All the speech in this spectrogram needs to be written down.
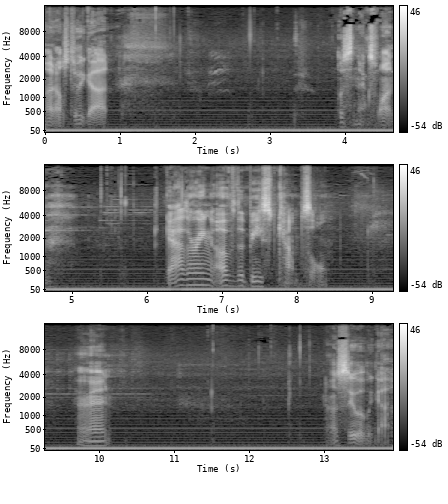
What else do we got? What's the next one? Gathering of the Beast Council. Alright. Let's see what we got.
